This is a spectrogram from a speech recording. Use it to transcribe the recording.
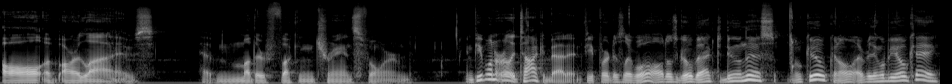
all of our lives have motherfucking transformed. And people don't really talk about it. People are just like, well, I'll just go back to doing this. Okay, okay, all, everything will be okay.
